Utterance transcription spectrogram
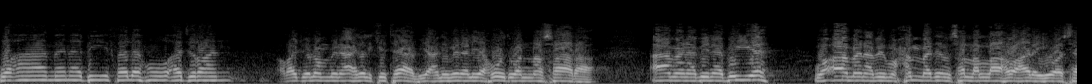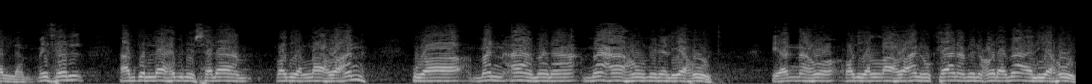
وآمن بي فله أجران. رجل من أهل الكتاب يعني من اليهود والنصارى. آمن بنبيه وآمن بمحمد صلى الله عليه وسلم مثل عبد الله بن سلام رضي الله عنه ومن آمن معه من اليهود لأنه رضي الله عنه كان من علماء اليهود.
